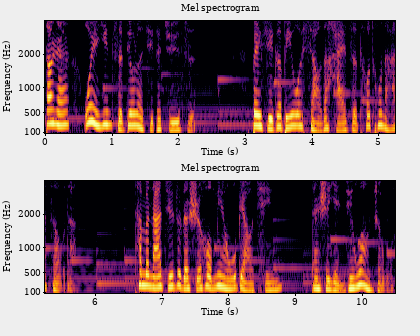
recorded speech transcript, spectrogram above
当然，我也因此丢了几个橘子，被几个比我小的孩子偷偷拿走的。他们拿橘子的时候面无表情，但是眼睛望着我。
